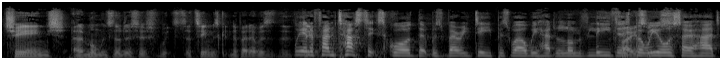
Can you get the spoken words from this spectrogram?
change at a moment's notice if the team was getting the better. Was the, We had a fantastic squad that was very deep as well. We had a lot of leaders, but we also had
